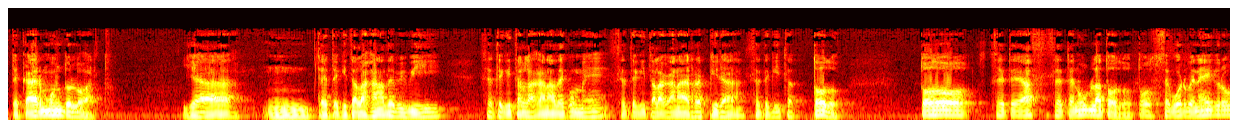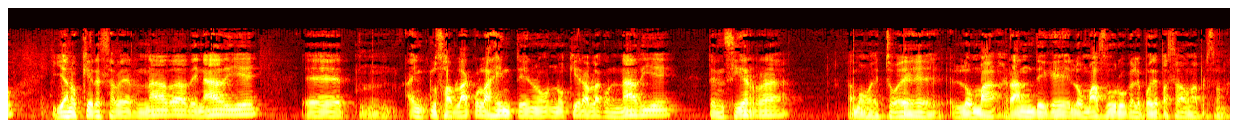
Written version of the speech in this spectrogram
Te cae el mundo en lo harto. Ya mm, te, te quita las ganas de vivir, se te quitan las ganas de comer, se te quita las ganas de respirar, se te quita todo todo se te hace, se te nubla todo, todo se vuelve negro y ya no quieres saber nada de nadie, eh, mm, incluso hablar con la gente no, no quiere hablar con nadie, te encierra, vamos, esto es lo más grande que, lo más duro que le puede pasar a una persona.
